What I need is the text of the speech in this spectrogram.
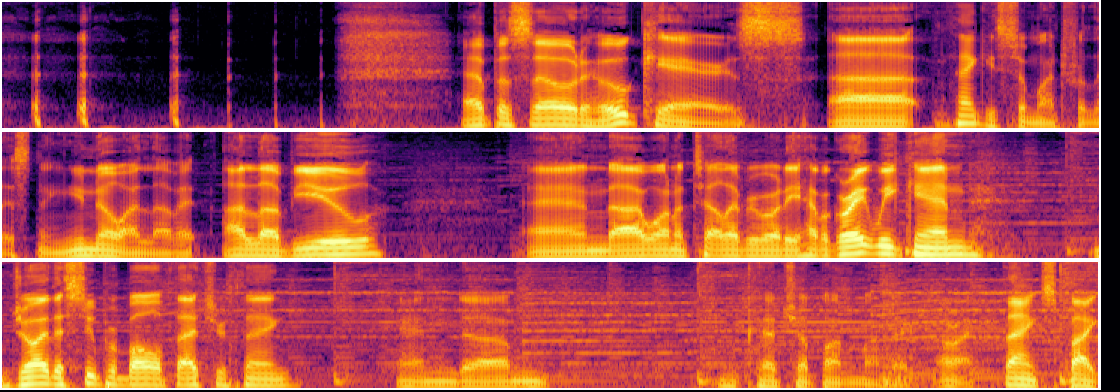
Episode Who Cares? Uh, thank you so much for listening. You know I love it. I love you. And I want to tell everybody have a great weekend. Enjoy the Super Bowl if that's your thing. And um, we'll catch up on Monday. All right. Thanks. Bye.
